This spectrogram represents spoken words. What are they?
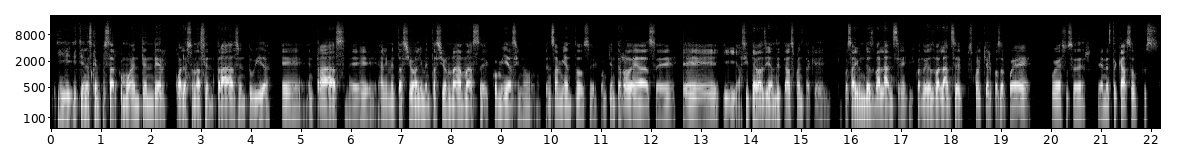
y, y, tienes que empezar como a entender cuáles son las entradas en tu vida eh, entradas, eh, alimentación, alimentación nada más eh, comida, sino pensamientos, con quién te rodeas y así te vas yendo y te das cuenta que, pues hay un desbalance y cuando hay desbalance pues cualquier cosa puede, puede suceder. En este caso pues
